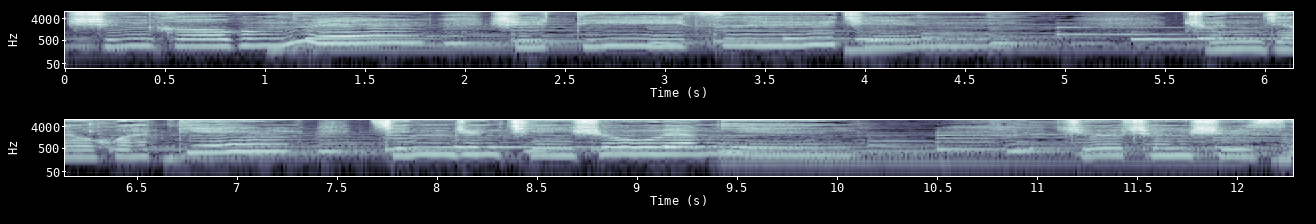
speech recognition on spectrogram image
身后公园是第一次遇见，转角花店见证牵手两年。这城市散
